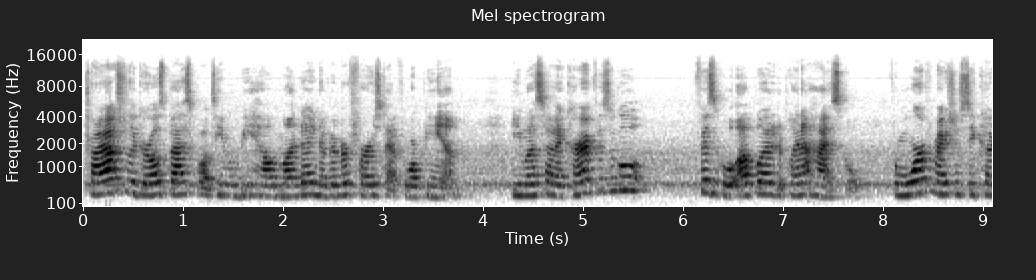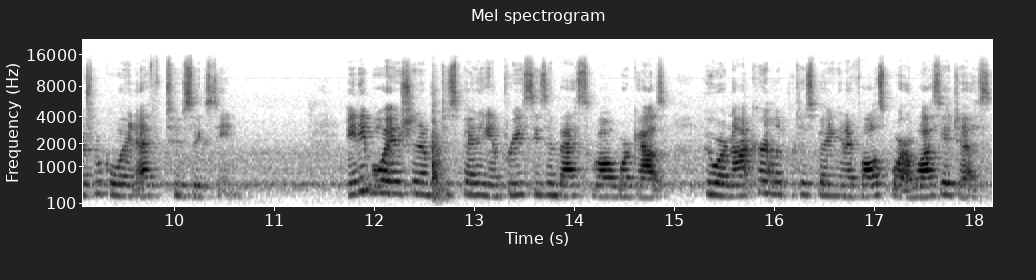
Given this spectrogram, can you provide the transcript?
Tryouts for the girls basketball team will be held Monday, November 1st at 4 p.m. You must have a current physical physical uploaded to Planet High School. For more information, see Coach McCoy in F216. Any boy interested in participating in preseason basketball workouts who are not currently participating in a fall sport at YCHS,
